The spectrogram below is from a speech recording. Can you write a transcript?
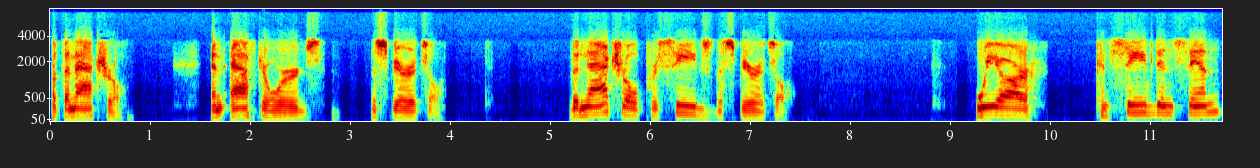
but the natural, and afterwards the spiritual. The natural precedes the spiritual. We are conceived in sin,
